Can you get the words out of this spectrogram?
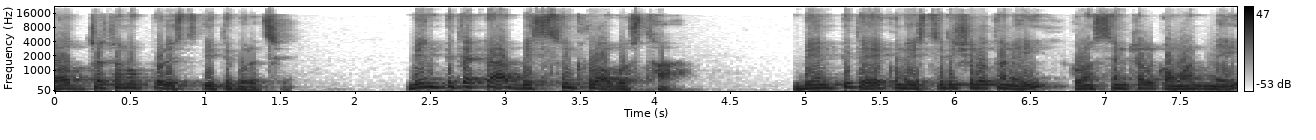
লজ্জাজনক পরিস্থিতিতে পড়েছে। বিএনপিতে একটা বিশৃঙ্খল অবস্থা। বিএনপিতে কোনো স্থিতিশীলতা নেই, কোনো সেন্ট্রাল কমান্ড নেই,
